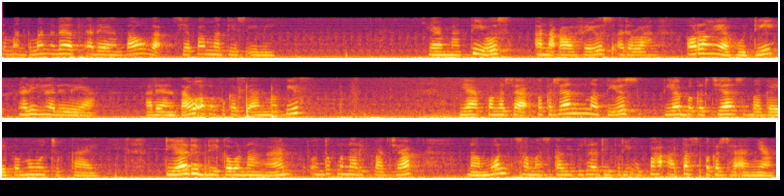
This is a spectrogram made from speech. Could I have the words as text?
teman-teman ada ada yang tahu nggak siapa Matius ini? Ya, Matius, anak Alfeus adalah orang Yahudi dari Galilea. Ada yang tahu apa pekerjaan Matius? Ya, pengerja, pekerjaan Matius, dia bekerja sebagai pemungut cukai. Dia diberi kewenangan untuk menarik pajak, namun sama sekali tidak diberi upah atas pekerjaannya.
